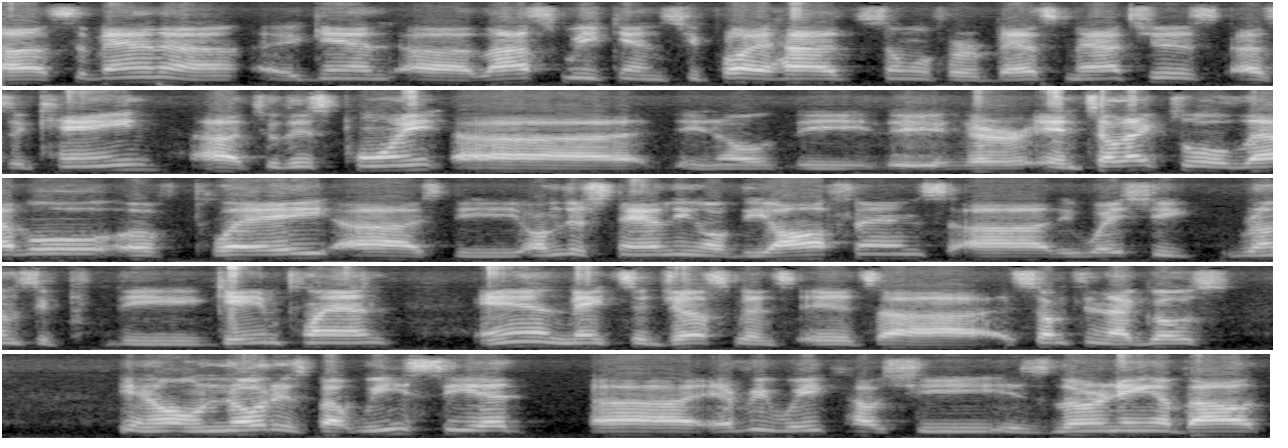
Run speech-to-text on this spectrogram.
uh, Savannah again uh, last weekend. She probably had some of her best matches as a Cane uh, to this point. Uh, you know, the, the her intellectual level of play, uh, the understanding of the offense, uh, the way she runs the, the, game plan and makes adjustments. It's something that goes, you know, unnoticed, but we see it uh, every week how she is learning about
